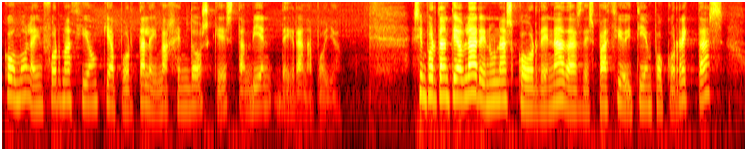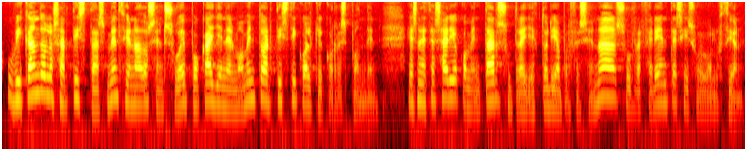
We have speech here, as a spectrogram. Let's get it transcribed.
como la información que aporta la imagen 2, que es también de gran apoyo. Es importante hablar en unas coordenadas de espacio y tiempo correctas, ubicando los artistas mencionados en su época y en el momento artístico al que corresponden. Es necesario comentar su trayectoria profesional, sus referentes y su evolución.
